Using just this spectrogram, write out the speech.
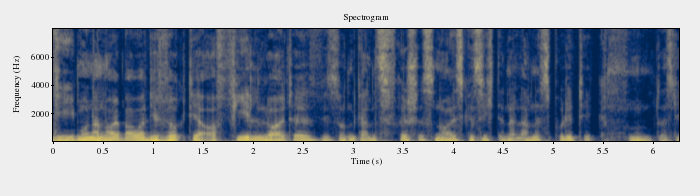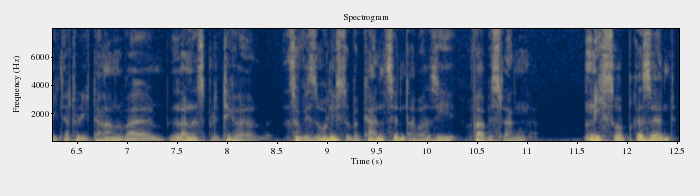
Die Mona Neubauer, die wirkt ja auf viele Leute wie so ein ganz frisches neues Gesicht in der Landespolitik. Das liegt natürlich daran, weil Landespolitiker sowieso nicht so bekannt sind, aber sie war bislang nicht so präsent.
